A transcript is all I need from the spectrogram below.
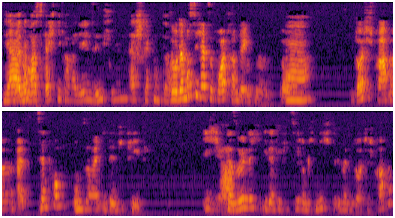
Ja, du hast recht, die Parallelen sind schon erschreckend da. So, da musste ich halt sofort dran denken. So, Mhm. die deutsche Sprache als Zentrum unserer Identität. Ich Ja. persönlich identifiziere mich nicht über die deutsche Sprache.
